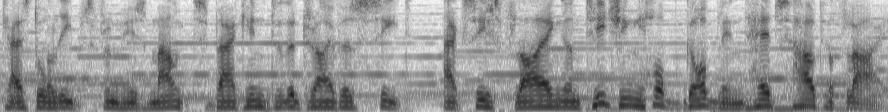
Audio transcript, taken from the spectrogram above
Castor leaps from his mount's back into the driver's seat, axes flying and teaching hobgoblin heads how to fly.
